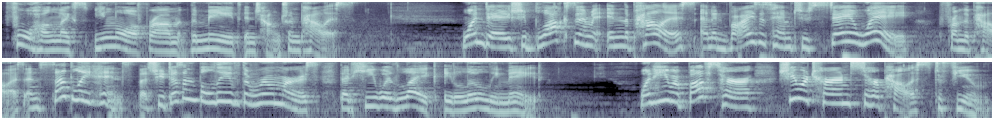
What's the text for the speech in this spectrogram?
Fu Heng likes Yingluo from the maids in Changchun Palace. One day, she blocks him in the palace and advises him to stay away from the palace and subtly hints that she doesn't believe the rumors that he would like a lowly maid. When he rebuffs her, she returns to her palace to fume.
